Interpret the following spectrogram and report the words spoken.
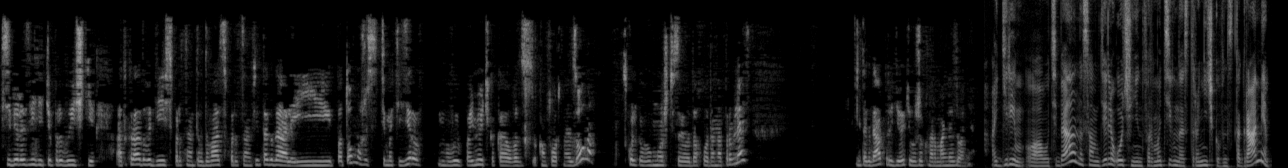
в себе развить эти привычки, откладывать 10%, 20% и так далее. И потом уже систематизировав, вы поймете, какая у вас комфортная зона, сколько вы можете своего дохода направлять, и тогда придете уже к нормальной зоне. Айгерим, а у тебя на самом деле очень информативная страничка в Инстаграме.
